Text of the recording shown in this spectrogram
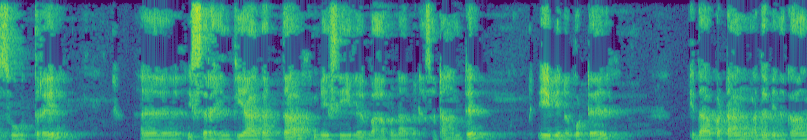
සූත්‍රය ඉස්සරහින් තියාගත්තා මේ සීල භාවනා වැඩසටහනට. ඒ වෙනකොට එදා පටන් අද වෙනකන්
